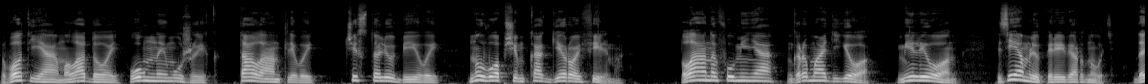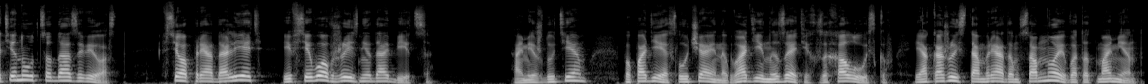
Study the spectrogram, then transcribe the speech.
«Вот я, молодой, умный мужик, талантливый, чистолюбивый, ну в общем как герой фильма. Планов у меня громадье, миллион, землю перевернуть, дотянуться до звезд, все преодолеть и всего в жизни добиться. А между тем, попадя случайно в один из этих захолуйсков и окажись там рядом со мной в этот момент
